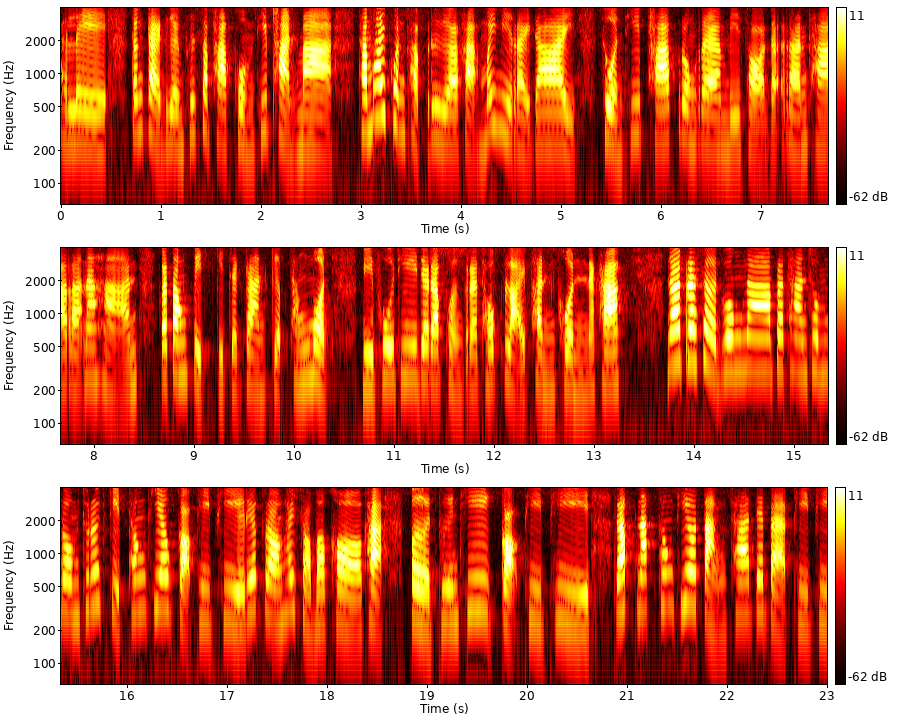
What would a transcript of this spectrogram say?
ทะเล ตั้งแต่เดือนพฤษภาคมที่ผ่านมาทำให้คนขับเรือค่ะ ไม่มีรายได้ ส่วนที่พักโรงแรมรีสอร์ทและร้านค้าร้านอาหาร ก็ต้องปิดกิจการเกือบทั้งหมด มีผู้ที่ได้รับผลกระทบหลายพันคนนะคะ นายประเสริฐวงศ์นาประธานชมรมธุรกิจท่องเที่ยวเกาะพีพีเรียกร้องให้ศบคค่ะ เปิดพื้นที่เกาะพีพีรับนักท่องเที่ยวต่างชาติได้แบบพีพี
